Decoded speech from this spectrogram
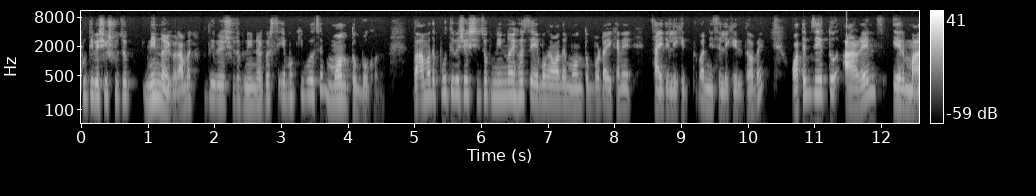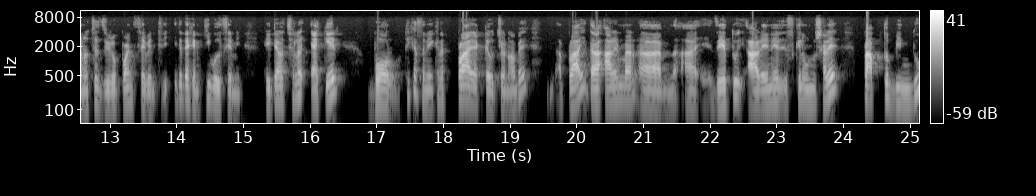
প্রতিবেশী সূচক নির্ণয় করো। আমরা প্রতিবেশী সূচক নির্ণয় করছি এবং কি বলছে? মন্তব্য করো। তো আমাদের প্রতিবেশী সূচক নির্ণয় হয়েছে এবং আমাদের মন্তব্যটা এখানে সাইডে লিখে দিতে বা নিচে লিখে দিতে হবে। অতএব যেহেতু আর এর মান হচ্ছে জিরো পয়েন্ট সেভেন থ্রি এটা দেখেন কি বলছি আমি? এটা হচ্ছে হলো একের বড়, ঠিক আছে? না এখানে প্রায় একটা উচ্চারণ হবে। প্রায় তার আর এন মান যেহেতু আর এন এর স্কেল অনুসারে প্রাপ্ত বিন্দু,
